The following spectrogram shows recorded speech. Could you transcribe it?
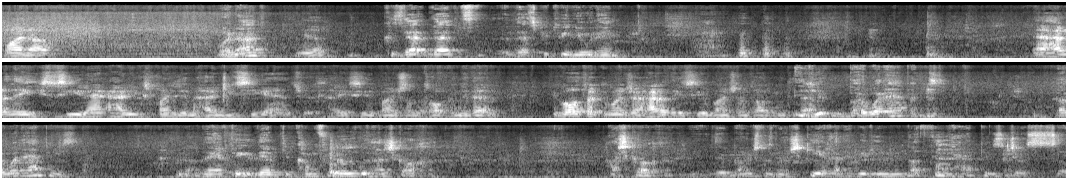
Why not? Why not? Yeah. Because that, that's, that's between you and him. Now, how do they see that? How do you explain to them how do you see answers? How do you see a bunch of them talking to them? You've all talk to a bunch of how do they see a bunch of them talking to them? You, by what happens? By what happens? You know, they have to they have to come familiar with hashgacha. Hashgacha. The of mashkiach everything. Nothing happens just so.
